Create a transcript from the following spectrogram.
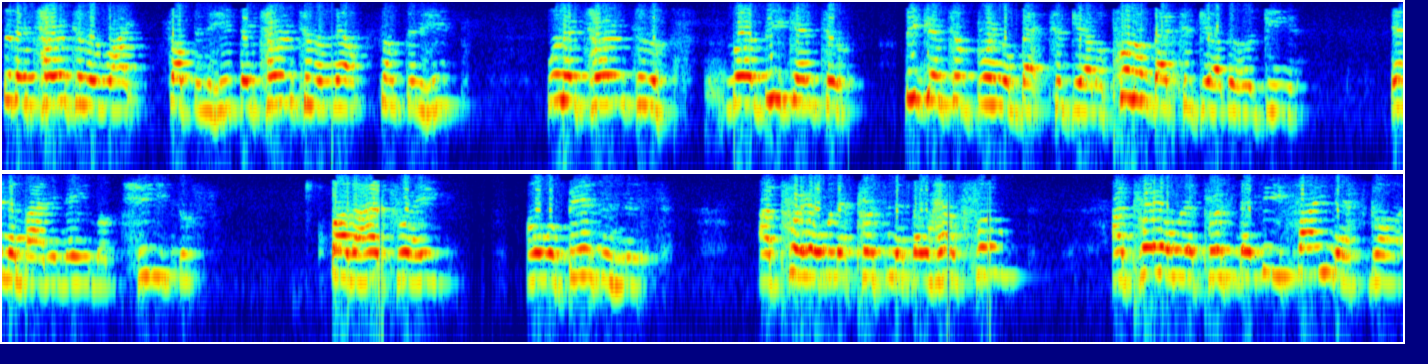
So they turn to the right, something hit. They turn to the left, something hit. When they turn to the Lord, begin to begin to bring them back together, put them back together again. In the mighty name of Jesus. Father, I pray over business. I pray over that person that don't have food. I pray over that person that needs finance, God.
